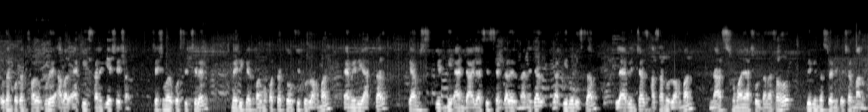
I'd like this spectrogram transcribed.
প্রধান প্রধান সড়ক ঘুরে আবার একই স্থানে গিয়ে শেষ হয়। সে সময় উপস্থিত ছিলেন মেডিকেল কর্মকর্তা Toufiqur Rahman, Emily Akter, camps, kidney and dialysis সেন্টারের manager Rakibul Islam, lab incharge Hasanur Rahman, nurse Sumaiya Sultana সহ বিভিন্ন শ্রেণি পেশার মানুষ।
